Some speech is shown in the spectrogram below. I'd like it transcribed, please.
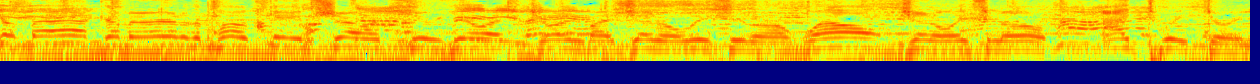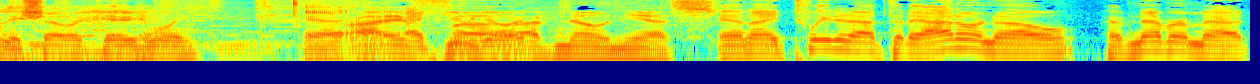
Welcome back, America, to the post-game show. It's Hugh Hewitt, joined by General Generalissimo. Well, General Generalissimo, I tweet during the show occasionally. Uh, at I've, Hugh uh, I've known, yes. And I tweeted out today, I don't know, have never met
